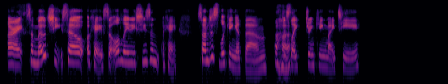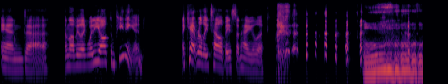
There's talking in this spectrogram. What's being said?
All right. So Mochi. So okay. So old lady. She's in. Okay. So I'm just looking at them, Uh-huh. just like drinking my tea, and uh and I'll be like, "What are y'all competing in?" I can't really tell based on how you look. Ooh.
